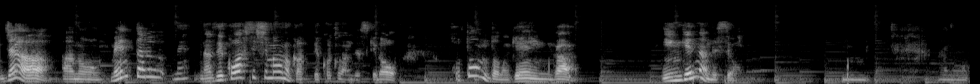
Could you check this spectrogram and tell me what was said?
じゃあ、あの、メンタルね、なぜ壊してしまうのかってことなんですけど、ほとんどの原因が人間なんですよ。うん、あの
